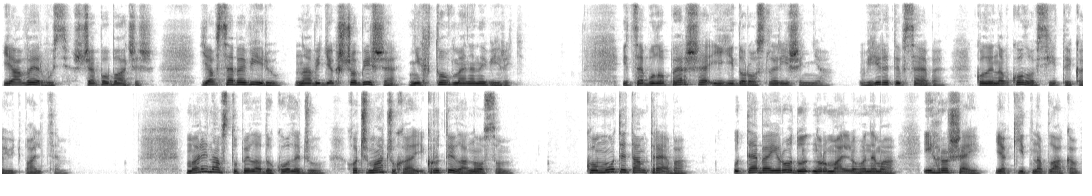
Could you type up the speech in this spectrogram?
Я вирвусь, ще побачиш. Я в себе вірю, навіть якщо більше ніхто в мене не вірить. І це було перше її доросле рішення вірити в себе, коли навколо всі тикають пальцем. Марина вступила до коледжу, хоч мачуха й крутила носом. Кому ти там треба? У тебе й роду нормального нема, і грошей, як кіт наплакав.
